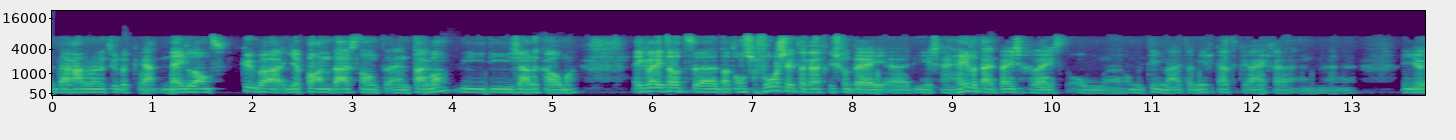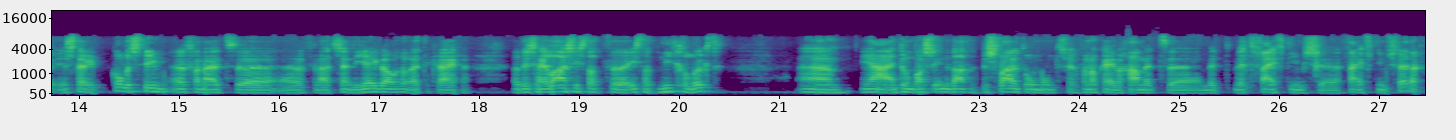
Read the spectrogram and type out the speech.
Daar hadden we natuurlijk ja, Nederland, Cuba, Japan, Duitsland en Taiwan, die, die zouden komen. Ik weet dat, uh, dat onze voorzitter, uh, Guus van D., die is een hele tijd bezig geweest om, om een team uit Amerika te krijgen. En, een, een sterk college team vanuit, vanuit San Diego te krijgen. Dat is, helaas is dat, is dat niet gelukt. Ehm, ja, en toen was inderdaad het besluit om, om te zeggen van oké, we gaan met, met, met vijf, teams, vijf teams verder.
